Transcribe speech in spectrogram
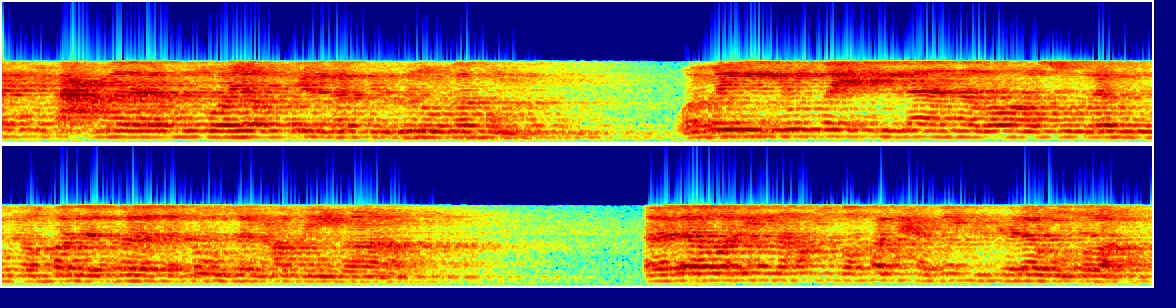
لكم أعمالكم ويغفر لكم ذنوبكم. ومن يطع الله ورسوله فقد فاز فوزا عظيما. ألا وإن أصدق الحديث كلام الله.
